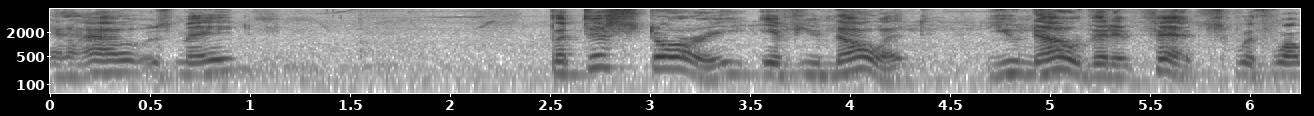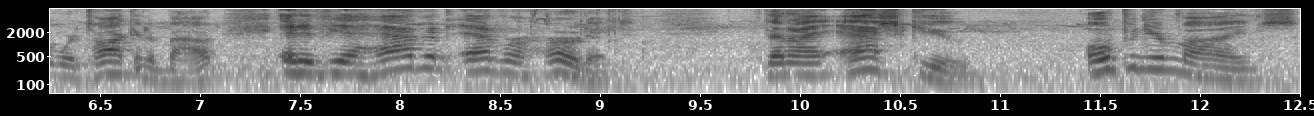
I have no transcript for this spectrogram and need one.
and how it was made. But this story, if you know it, you know that it fits with what we're talking about. And if you haven't ever heard it, then I ask you, open your minds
